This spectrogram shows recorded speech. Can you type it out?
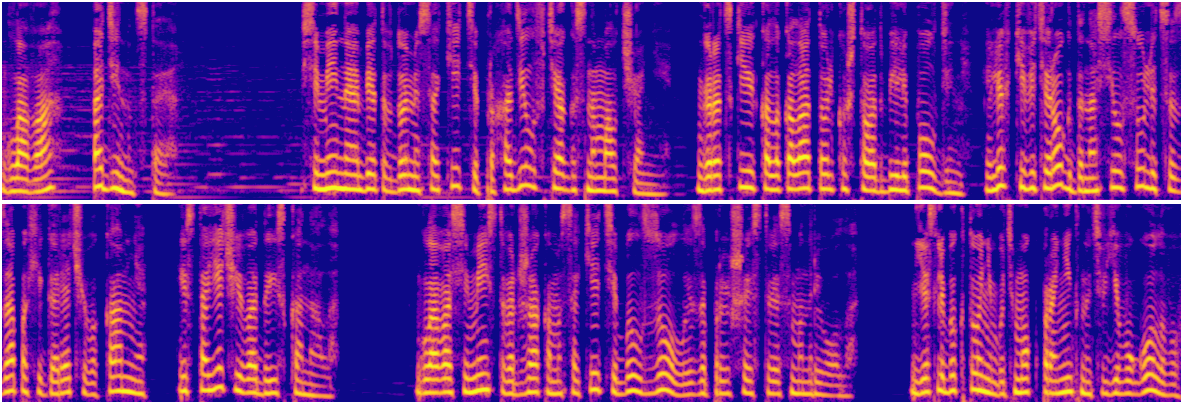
Глава одиннадцатая. Семейный обед в доме Сакетти проходил в тягостном молчании. Городские колокола только что отбили полдень, и легкий ветерок доносил с улицы запахи горячего камня и стоячей воды из канала. Глава семейства Джакомо Сакетти был зол из-за происшествия с Монреола. Если бы кто-нибудь мог проникнуть в его голову,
